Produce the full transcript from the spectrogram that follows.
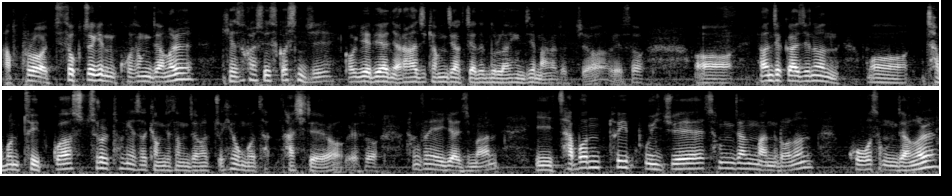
앞으로 지속적인 고성장을 계속할 수 있을 것인지 거기에 대한 여러 가지 경제학자들 논란이 굉장히 많아졌죠. 그래서 어, 현재까지는 뭐 자본 투입과 수출을 통해서 경제 성장을 쭉 해온 건 사, 사실이에요. 그래서 항상 얘기하지만 이 자본 투입 위주의 성장만으로는 고성장을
